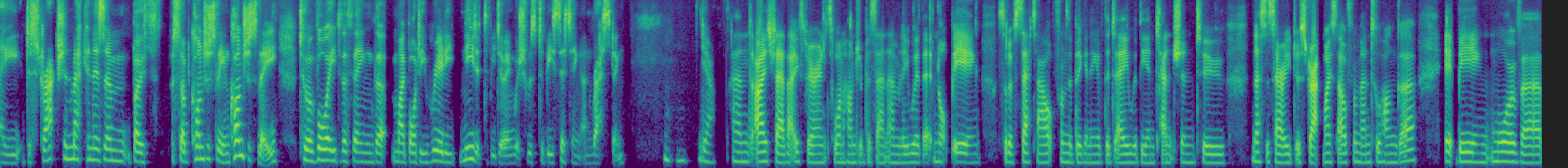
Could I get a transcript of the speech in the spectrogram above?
a distraction mechanism, both subconsciously and consciously, to avoid the thing that my body really needed to be doing, which was to be sitting and resting. Mm-hmm. Yeah, And I share that experience 100%, Emily, with it not being sort of set out from the beginning of the day with the intention to necessarily distract myself from mental hunger. It being more of a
